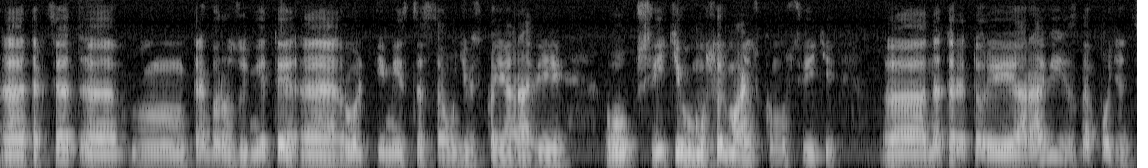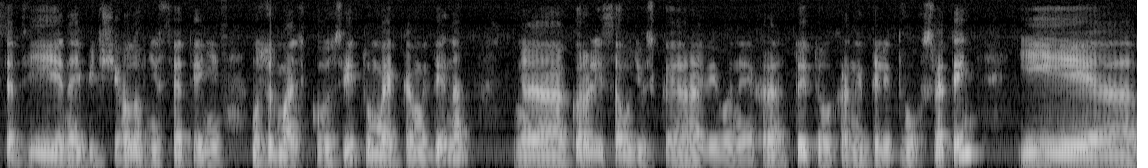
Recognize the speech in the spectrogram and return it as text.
так це е, треба розуміти е, роль і місце Саудівської Аравії у світі, у мусульманському світі. Е, На території Аравії знаходяться дві найбільші головні святині мусульманського світу Мекка Медина. Е, Королі Саудівської Аравії вони титул хранителі двох святинь. І е,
